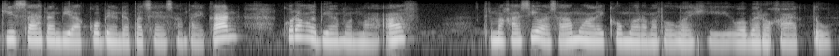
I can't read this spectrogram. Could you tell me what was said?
kisah Nabi Yakub yang dapat saya sampaikan. Kurang lebih mohon maaf. Terima kasih. Wassalamualaikum warahmatullahi wabarakatuh.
